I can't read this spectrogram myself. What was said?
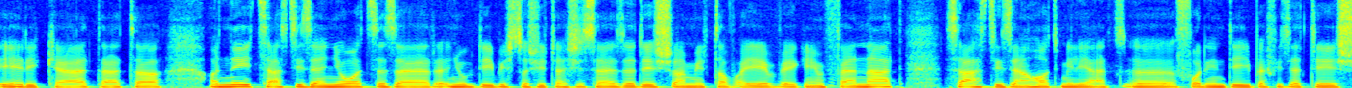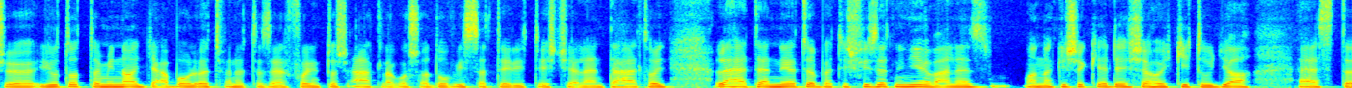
érik el, tehát a, a 418 ezer nyugdíjbiztosítási szerződés, ami tavaly év végén fennállt, 116 milliárd forint díjbefizetés jutott, ami nagyjából 55 ezer forintos átlagos adó visszatérítést jelent. Tehát, hogy lehet ennél többet is fizetni, nyilván ez annak is a kérdése, hogy ki tudja ezt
